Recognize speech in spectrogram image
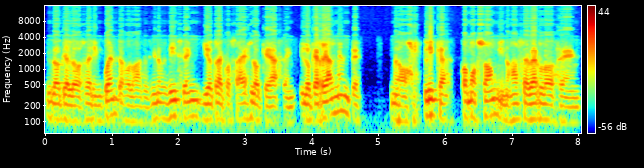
lo que los delincuentes o los asesinos dicen y otra cosa es lo que hacen. Y lo que realmente nos explica cómo son y nos hace verlos en,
